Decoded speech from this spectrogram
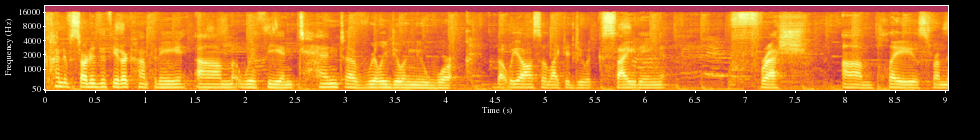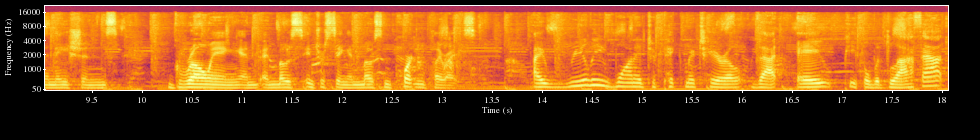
kind of started the theater company um, with the intent of really doing new work. But we also like to do exciting, fresh um, plays from the nation's growing and, and most interesting and most important playwrights. I really wanted to pick material that A, people would laugh at,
